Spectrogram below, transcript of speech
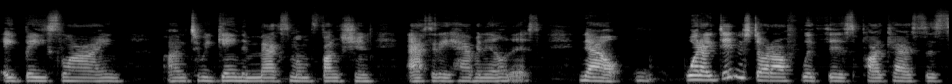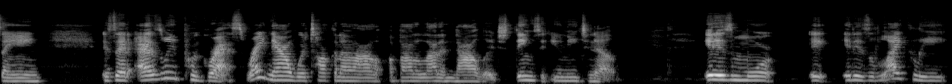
a baseline um, to regain the maximum function after they have an illness. Now, what I didn't start off with this podcast is saying is that as we progress, right now we're talking about, about a lot of knowledge, things that you need to know. It is more it, it is likely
